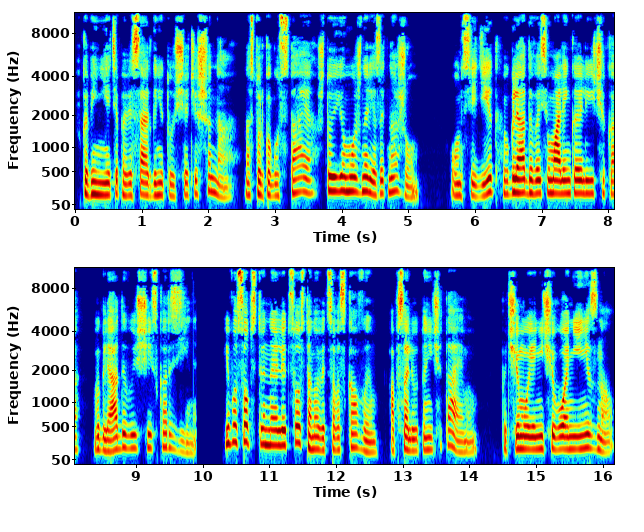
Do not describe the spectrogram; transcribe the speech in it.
В кабинете повисает гнетущая тишина, настолько густая, что ее можно резать ножом. Он сидит, вглядываясь в маленькое личико, выглядывающее из корзины. Его собственное лицо становится восковым, абсолютно нечитаемым. Почему я ничего о ней не знал?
